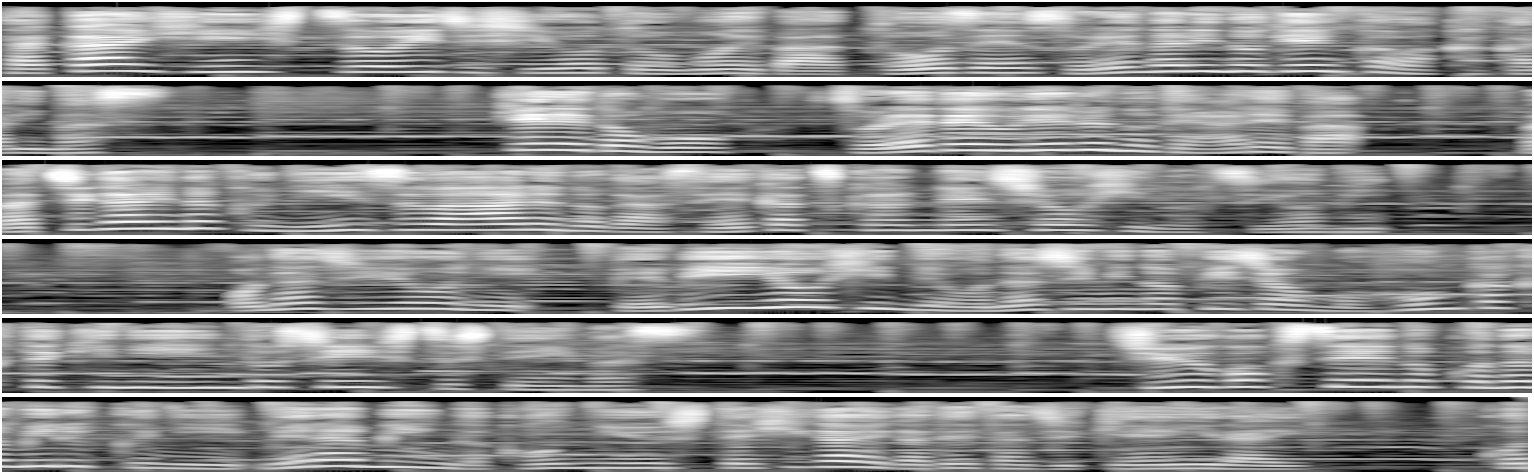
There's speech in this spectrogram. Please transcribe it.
高い品質を維持しようと思えば当然それなりの原価はかかります。けれどもそれで売れるのであれば間違いなくニーズはあるのが生活関連商品の強み。同じようにベビー用品でおなじみのピジョンも本格的にインド進出しています。中国製の粉ミルクにメラミンが混入して被害が出た事件以来粉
